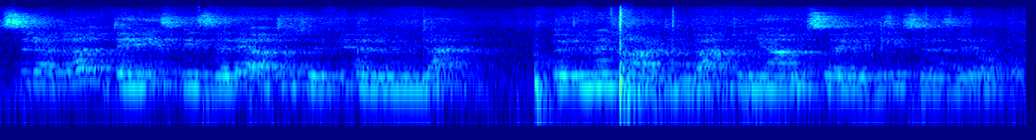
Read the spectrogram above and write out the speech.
Sırada Deniz bizlere Atatürk'ün ölümünden, ölümün ardından dünyanın söylediği sözleri okuyor.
